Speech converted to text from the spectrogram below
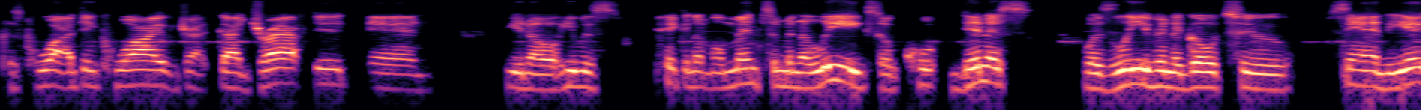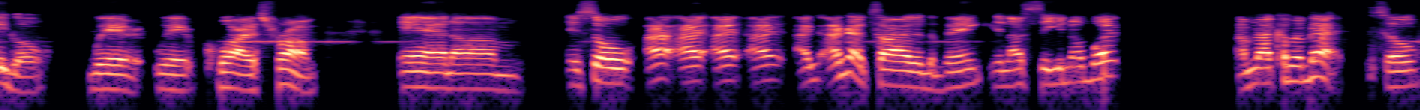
because Kawhi. I think Kawhi got drafted, and you know he was picking up momentum in the league. So Dennis was leaving to go to San Diego, where where Kawhi is from, and um and so I I I I got tired of the bank, and I said, you know what, I'm not coming back. So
